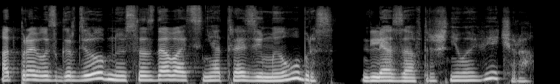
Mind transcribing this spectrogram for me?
отправилась в гардеробную создавать неотразимый образ для завтрашнего вечера.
